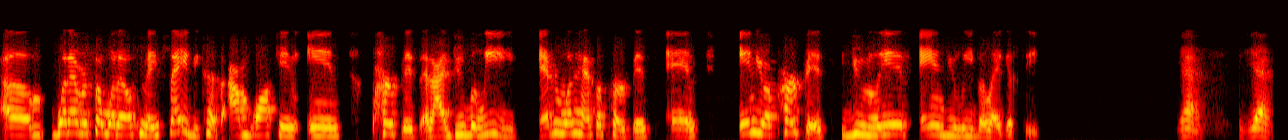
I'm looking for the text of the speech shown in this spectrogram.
um, whatever someone else may say because I'm walking in purpose. And I do believe Everyone has a purpose, and in your purpose, you live and you leave a legacy. Yes, yes.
